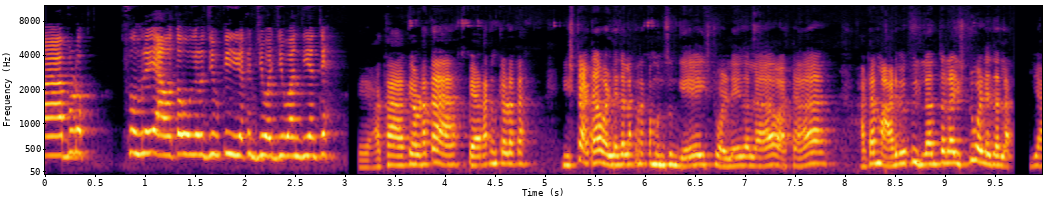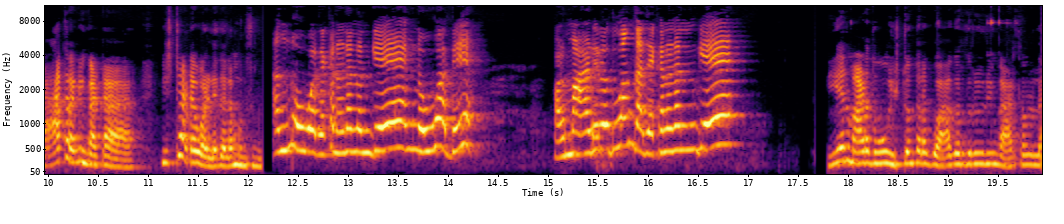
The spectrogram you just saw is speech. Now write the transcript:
ಆ ಬಿಡು. ಸುಮ್ಮನೆ ಯಾವತ್ತ ಹೋಗಿರೋ ಜೀವಕ್ಕೆ ಈಗ ಜೀವ ಜೀವ ಅಂದಿ ಅಂತೆ? ಅಕ್ಕ ಕೇಳಕ ಬೇಡಕಂತ ಕೇಳಕ ಇಷ್ಟ ಆಟ ಒಳ್ಳೇದಲ್ಲ ಕನಕ ಮನ್ಸುಂಗೆ ಇಷ್ಟು ಒಳ್ಳೇದಲ್ಲ ಆಟ. ಆಟ ಮಾಡಬೇಕು ಇಲ್ಲ ಅಂತಲ್ಲ ಇಷ್ಟು ಒಳ್ಳೇದಲ್ಲ. ಯಾಕೆ ಹಿಂಗೆ ಆಟ? ಇಷ್ಟು ಆಟ ಒಳ್ಳೇದಲ್ಲ ಮುನ್ಸು ಅಲ್ಲಿ ನೋವು ಅದೇ ಕಣ ನನಗೆ ನೋವು ಅದೇ ಅಲ್ಲಿ ಮಾಡಿರೋದು ಹಂಗ ಅದೇ ಕಣ ನನಗೆ. ಏನು ಮಾಡೋದು? ಇಷ್ಟೊಂಥರ ಆಗಿದ್ರು ಇವ್ರು ಹಿಂಗೆ ಆಡ್ತಾವ್ರಲ್ಲ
